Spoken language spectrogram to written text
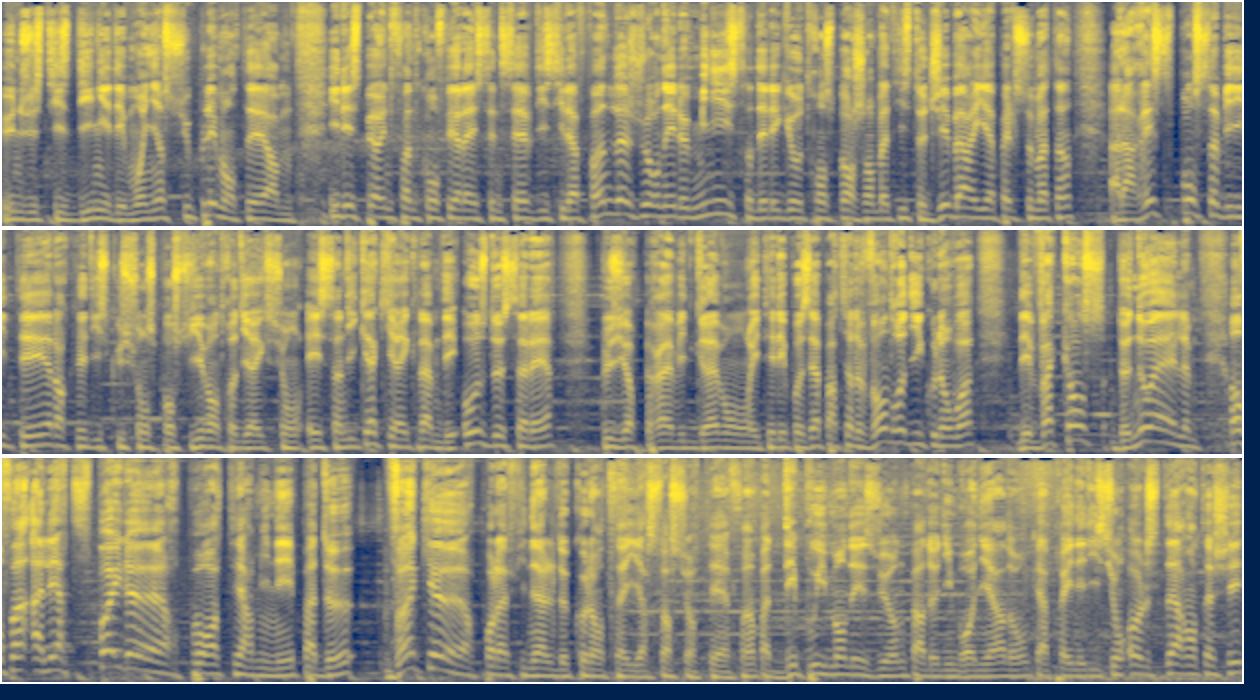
une justice digne et des moyens supplémentaires. Il espère une fin de conflit à la SNCF d'ici la fin de la journée. Le ministre délégué au transport Jean-Baptiste Djebari Paris appelle ce matin à la responsabilité alors que les discussions se poursuivent entre direction et syndicats qui réclament des hausses de salaire. Plusieurs préavis de grève ont été déposés à partir de vendredi, coup d'envoi des vacances de Noël. Enfin, alerte spoiler pour terminer, pas de vainqueur pour la finale de Colanta hier soir sur TF1. Pas de dépouillement des urnes par Denis Brognard. Donc, après une édition All-Star entachée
